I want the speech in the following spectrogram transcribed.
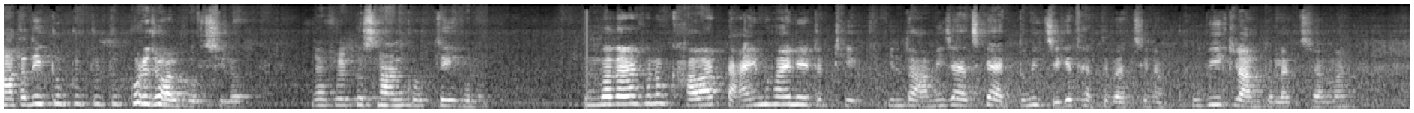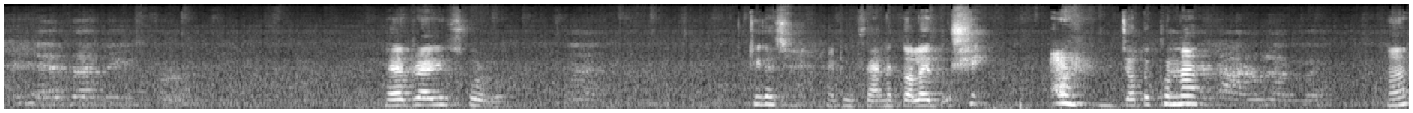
মাথা দিয়ে টুক টুক টুক করে জল পড়ছিল। যার ফলে একটু স্নান করতেই হলো। তোমাদের এখনও খাওয়ার টাইম হয়নি এটা ঠিক। কিন্তু আমি যে আজকে একদমই জেগে থাকতে পারছি না। খুবই ক্লান্ত লাগছে আমার। হেয়ার ড্রায়ার ইউজ করব? ঠিক আছে একটু ফ্যানের তলায় বসি। যতক্ষণ না লাগবে। হ্যাঁ?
